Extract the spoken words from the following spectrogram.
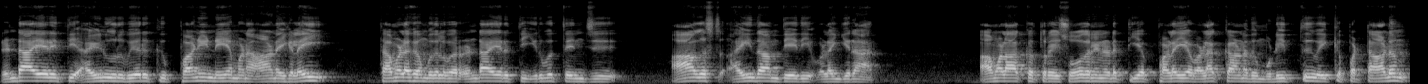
ரெண்டாயிரத்தி ஐநூறு பேருக்கு பணி நியமன ஆணைகளை தமிழக முதல்வர் ரெண்டாயிரத்தி இருபத்தஞ்சு ஆகஸ்ட் ஐந்தாம் தேதி வழங்கினார். அமலாக்கத்துறை சோதனை நடத்திய பழைய வழக்கானது முடித்து வைக்கப்பட்டாலும்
